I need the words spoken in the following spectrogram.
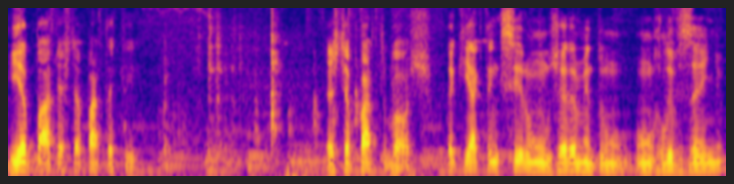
E a parte, esta parte aqui. Esta parte de baixo. Aqui há que tem que ser um, ligeiramente um, um relevezinho,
